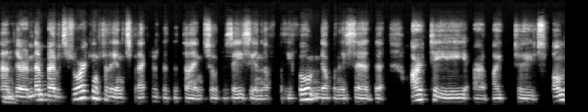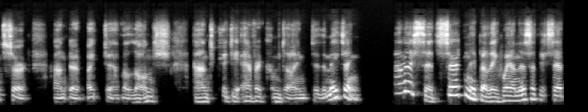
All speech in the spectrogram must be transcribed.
And. I remember I was working for the inspectors at the time, so it was easy enough. But he phoned me up and he said that RTE are about to sponsor and they're about to have a launch. And could you ever come down to the meeting? And I said, certainly, Billy. When is it? He said,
